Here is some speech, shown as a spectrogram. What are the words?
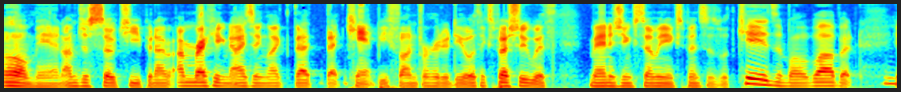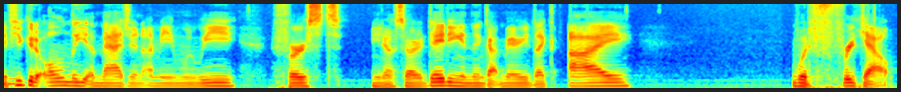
Oh man, I'm just so cheap, and I'm I'm recognizing like that that can't be fun for her to deal with, especially with managing so many expenses with kids and blah blah blah. But if you could only imagine, I mean, when we first you know started dating and then got married, like I would freak out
